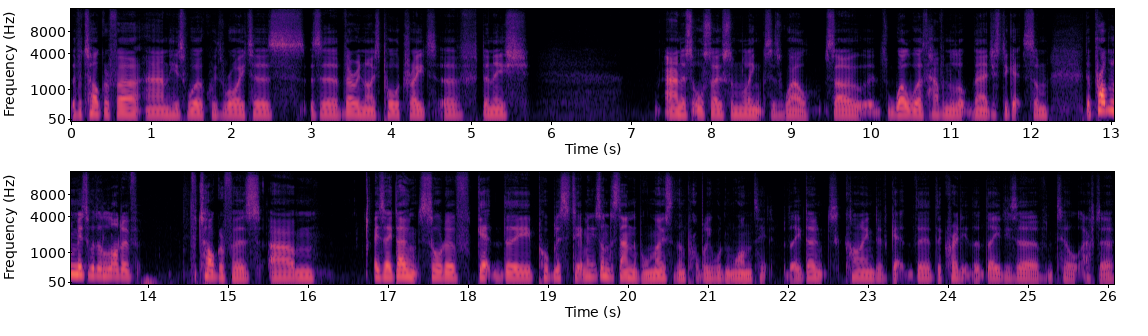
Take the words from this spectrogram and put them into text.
the photographer and his work with Reuters. There's a very nice portrait of Danish, and there's also some links as well. So it's well worth having a look there just to get some. The problem is with a lot of photographers um, is they don't sort of get the publicity. I mean, it's understandable; most of them probably wouldn't want it, but they don't kind of get the the credit that they deserve until after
